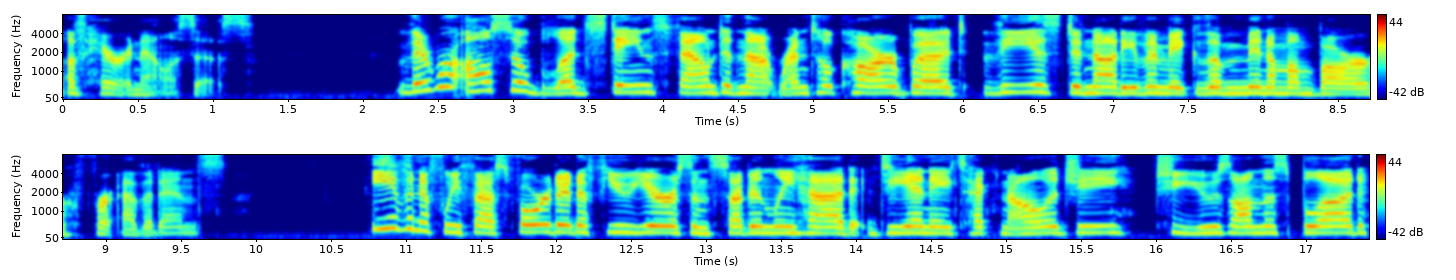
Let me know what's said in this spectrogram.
of hair analysis. There were also blood stains found in that rental car, but these did not even make the minimum bar for evidence. Even if we fast forwarded a few years and suddenly had DNA technology to use on this blood,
